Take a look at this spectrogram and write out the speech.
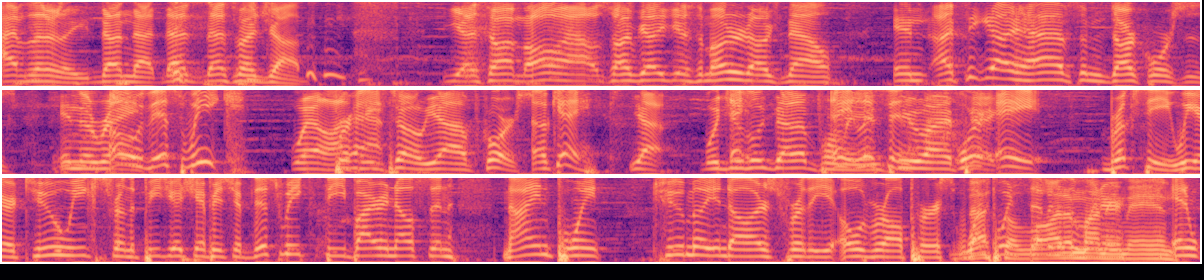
I've literally done that. That that's my job. Yeah, so I'm all out. So I've got to get some underdogs now, and I think I have some dark horses in the race. Oh, this week. well, I think so. Yeah, of course. Okay. Yeah, would you Hey, look that up for hey, me listen. and see who I we're, picked? hey, Brooksy, we are two weeks from the PGA Championship. This week, the Byron Nelson nine point two million dollars for the overall purse. One That's a point seven lot of money, winner. man. And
